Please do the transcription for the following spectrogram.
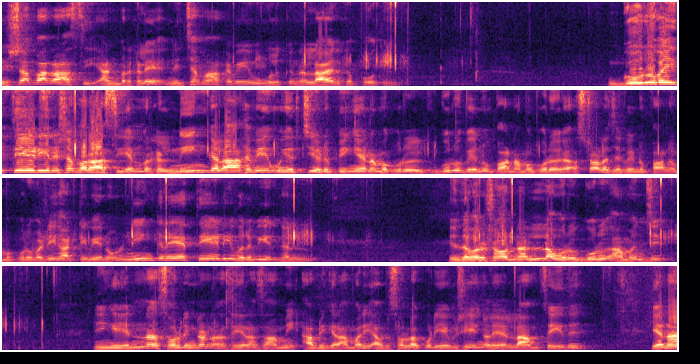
ரிஷப ராசி அன்பர்களே நிஜமாகவே உங்களுக்கு நல்லா இருக்க போகுது. குருவை தேடி ரிஷபராசி என்பர்கள் நீங்களாகவே முயற்சி எடுப்பீங்க. நமக்கு ஒரு குரு வேணும்ப்பா நமக்கு ஒரு அஸ்ட்ராலஜர் வேணும்ப்பா நமக்கு ஒரு வழிகாட்டி வேணும் நீங்களே தேடி வருவீர்கள். இந்த வருஷம் நல்ல ஒரு குரு அமைஞ்சு நீங்கள் என்ன சொல்கிறீங்களோ நான் செய்கிறேன் சாமி அப்படிங்கிற மாதிரி அவர் சொல்லக்கூடிய விஷயங்களை எல்லாம் செய்து ஏன்னா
